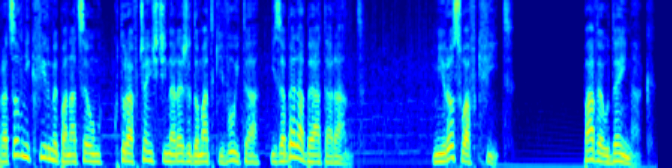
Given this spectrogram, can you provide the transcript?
pracownik firmy Panaceum, która w części należy do matki wójta, Izabela Beata Rand, Mirosław Kwit, Paweł Dejnak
